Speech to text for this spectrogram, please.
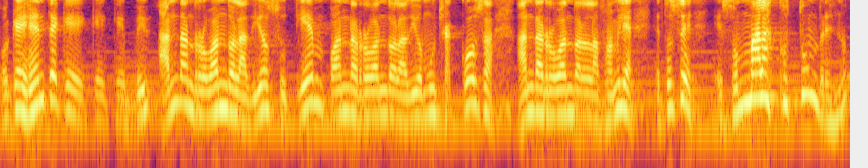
Porque hay gente que, andan robándole a Dios su tiempo, andan robándole a Dios muchas cosas, andan robándole a la familia. Entonces, eh, son malas costumbres, ¿no?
